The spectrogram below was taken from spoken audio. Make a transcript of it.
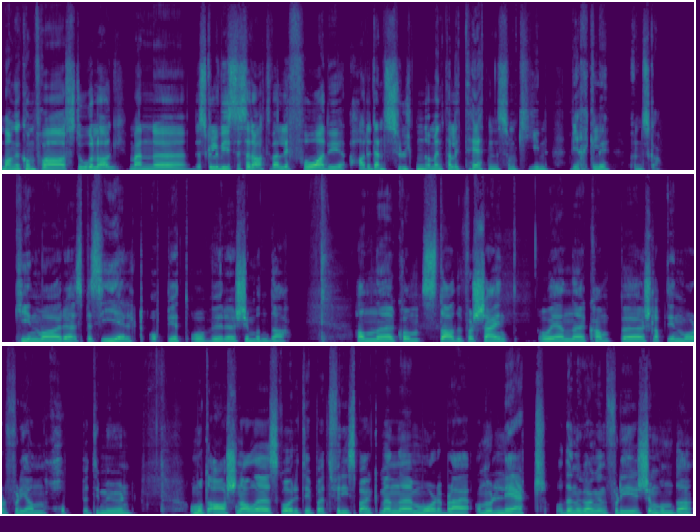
Mange kom fra store lag, men uh, det skulle vise seg da at veldig få av de hadde den sulten og mentaliteten som Keane virkelig ønska. Keane var eh, spesielt oppgitt over. Eh, han eh, kom stadig for seint, og i en kamp slapp de inn mål fordi han hoppet i muren. Og mot Arsenal skåret de på et frispark, men målet ble annullert, og denne gangen fordi Shimonda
